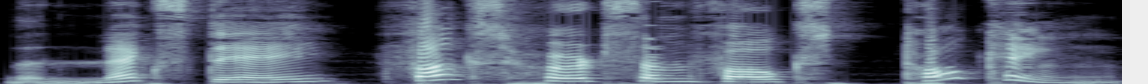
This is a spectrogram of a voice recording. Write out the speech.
The next day, Fox heard some folks talking.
